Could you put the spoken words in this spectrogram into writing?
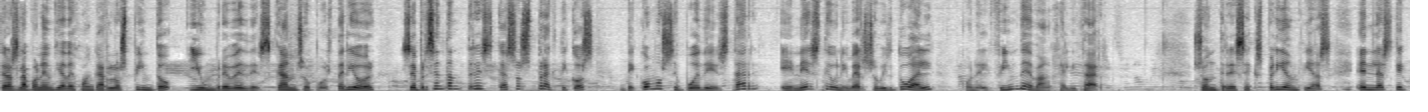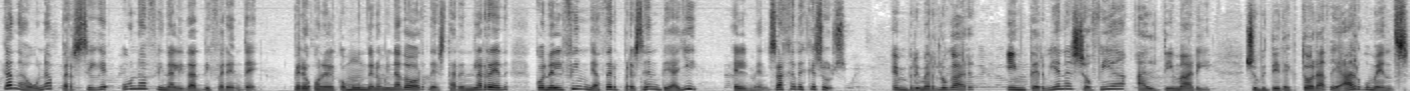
Tras la ponencia de Juan Carlos Pinto y un breve descanso posterior, se presentan tres casos prácticos de cómo se puede estar en este universo virtual con el fin de evangelizar. Son tres experiencias en las que cada una persigue una finalidad diferente, pero con el común denominador de estar en la red con el fin de hacer presente allí el mensaje de Jesús. En primer lugar, interviene Sofía Altimari, subdirectora de Arguments,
